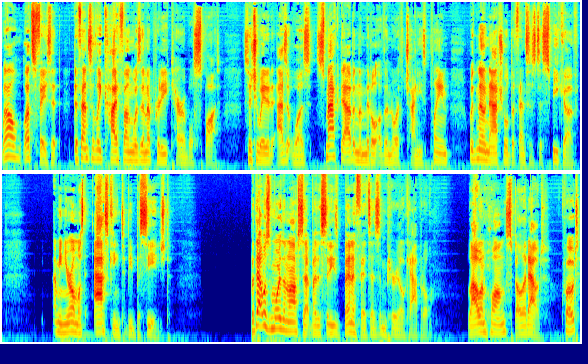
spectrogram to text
well, let's face it, defensively Kaifeng was in a pretty terrible spot, situated as it was smack dab in the middle of the North Chinese plain, with no natural defenses to speak of. I mean, you're almost asking to be besieged. But that was more than offset by the city's benefits as imperial capital. Lao and Huang spell it out. Quote,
